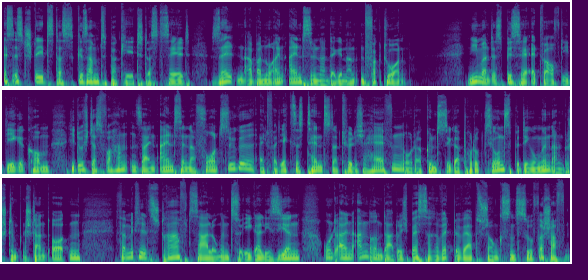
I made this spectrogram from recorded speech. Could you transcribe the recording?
Es ist stets das Gesamtpaket, das zählt, selten aber nur ein einzelner der genannten Faktoren. Niemand ist bisher etwa auf die Idee gekommen, die durch das Vorhandensein einzelner Vorzüge, etwa die Existenz natürlicher Häfen oder günstiger Produktionsbedingungen an bestimmten Standorten, vermittels Strafzahlungen zu egalisieren und allen anderen dadurch bessere Wettbewerbschancen zu verschaffen.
